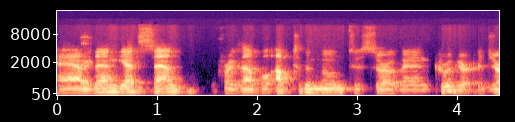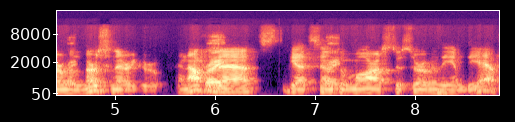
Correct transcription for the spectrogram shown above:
and right. then gets sent for example, up to the moon to serve in Kruger, a German right. mercenary group. And after right. that, gets sent to Mars to serve in the MDF.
